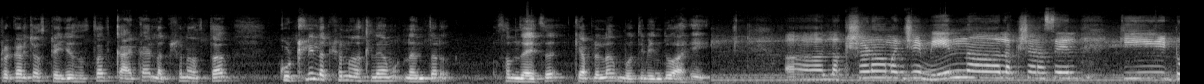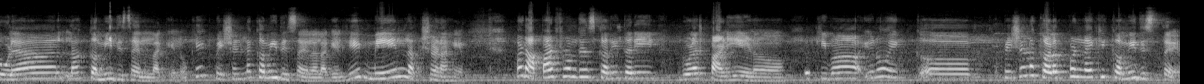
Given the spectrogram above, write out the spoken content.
प्रकारच्या स्टेजेस असतात? काय काय लक्षणं असतात? कुठली लक्षणं असल्यानंतर समजायचं की आपल्याला मोतीबिंदू आहे? लक्षणं म्हणजे मेन लक्षण असेल की डोळ्याला कमी दिसायला लागेल ओके पेशंटला कमी दिसायला लागेल. हे मेन लक्षण आहे. पण अपार्ट फ्रॉम दिस कधीतरी डोळ्यात पाणी येणं किंवा यु नो एक पेशंटला कळत पण नाही की कमी दिसतंय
